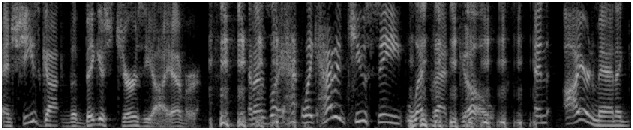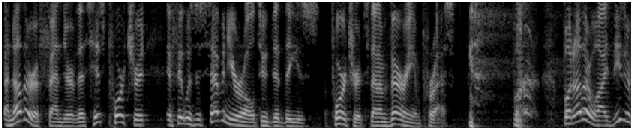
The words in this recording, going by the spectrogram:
And she's got the biggest jersey eye ever. And I was like, like, how did QC let that go? And Iron Man, a- another offender of this, his portrait. If it was a seven-year-old who did these portraits, then I'm very impressed. but, but otherwise, these are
